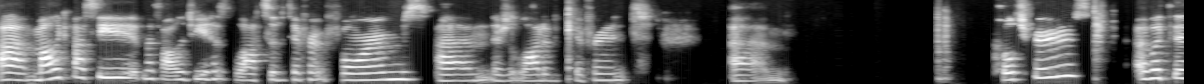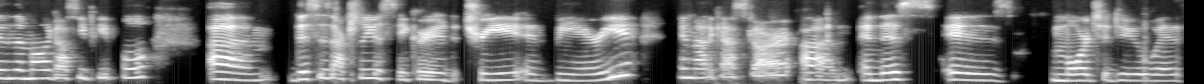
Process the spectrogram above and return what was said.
um, Malagasy mythology has lots of different forms. Um, there's a lot of different um, cultures within the Malagasy people. Um, this is actually a sacred tree in Mieri in Madagascar, um, and this is more to do with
